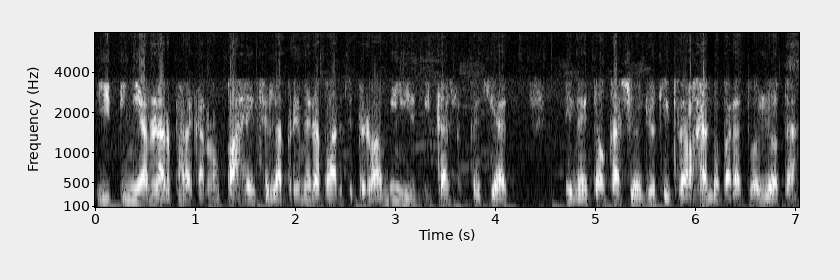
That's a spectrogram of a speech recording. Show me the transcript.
Y, y ni hablar para Carlos Paz, esa es la primera parte. Pero a mí, en mi caso especial, en esta ocasión yo estoy trabajando para Toyota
